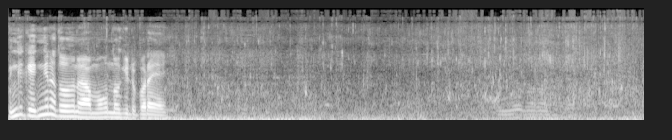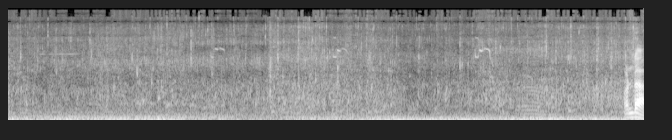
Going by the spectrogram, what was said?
നിങ്ങക്ക് എങ്ങനെ തോന്നുന്നു ആ മുഖം നോക്കിയിട്ട് പറയാൻ? ഉണ്ടോ?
